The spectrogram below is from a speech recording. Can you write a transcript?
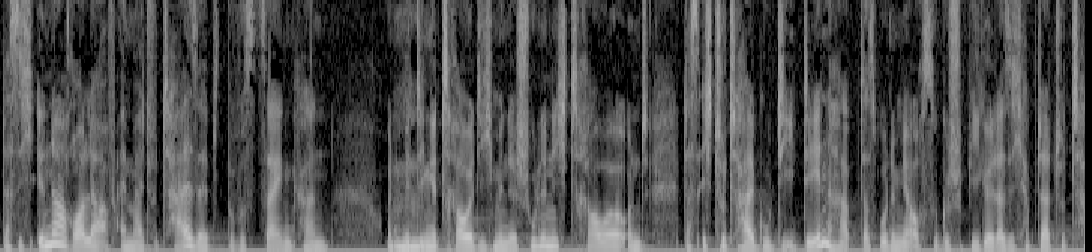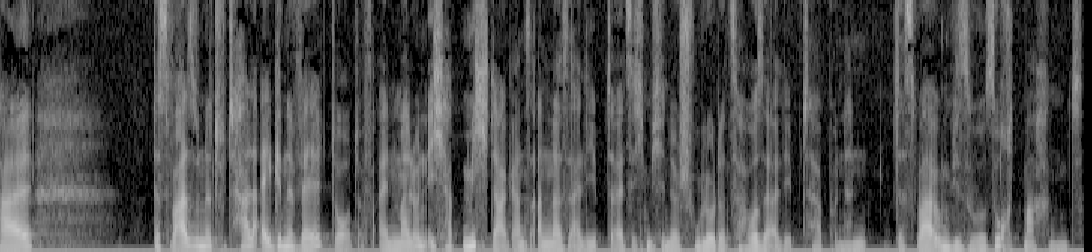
dass ich in einer Rolle auf einmal total selbstbewusst sein kann und mir Dinge traue, die ich mir in der Schule nicht traue und dass ich total gute Ideen habe. Das wurde mir auch so gespiegelt. Also ich habe da total, das war so eine total eigene Welt dort auf einmal und ich habe mich da ganz anders erlebt, als ich mich in der Schule oder zu Hause erlebt habe. Und dann, das war irgendwie so suchtmachend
